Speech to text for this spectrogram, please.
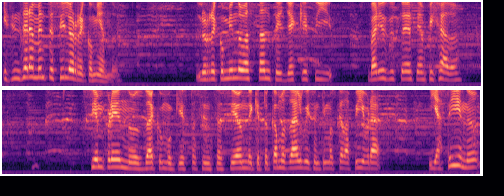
Y sinceramente sí lo recomiendo. Lo recomiendo bastante ya que si varios de ustedes se han fijado, siempre nos da como que esta sensación de que tocamos algo y sentimos cada fibra. Y así, ¿no?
